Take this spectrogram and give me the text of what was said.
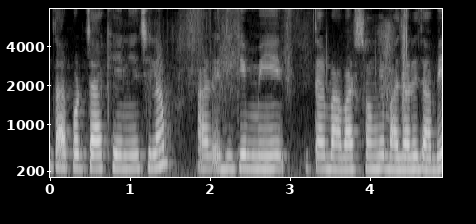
তারপর চা খেয়ে নিয়েছিলাম। আর এদিকে মেয়ে তার বাবার সঙ্গে বাজারে যাবে,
